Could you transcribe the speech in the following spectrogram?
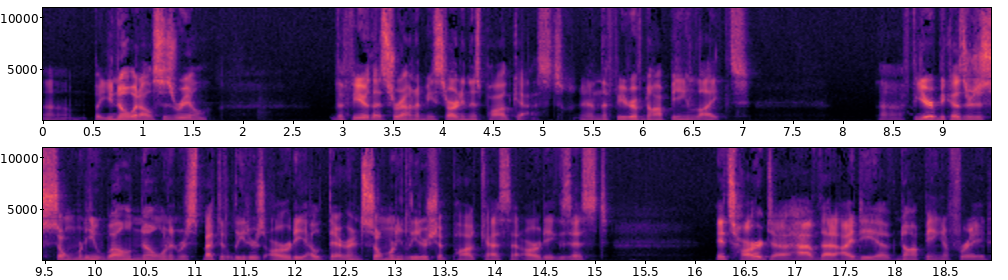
Um, but you know what else is real? The fear that surrounded me starting this podcast and the fear of not being liked. Uh, fear because there's just so many well known and respected leaders already out there and so many leadership podcasts that already exist. It's hard to have that idea of not being afraid.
